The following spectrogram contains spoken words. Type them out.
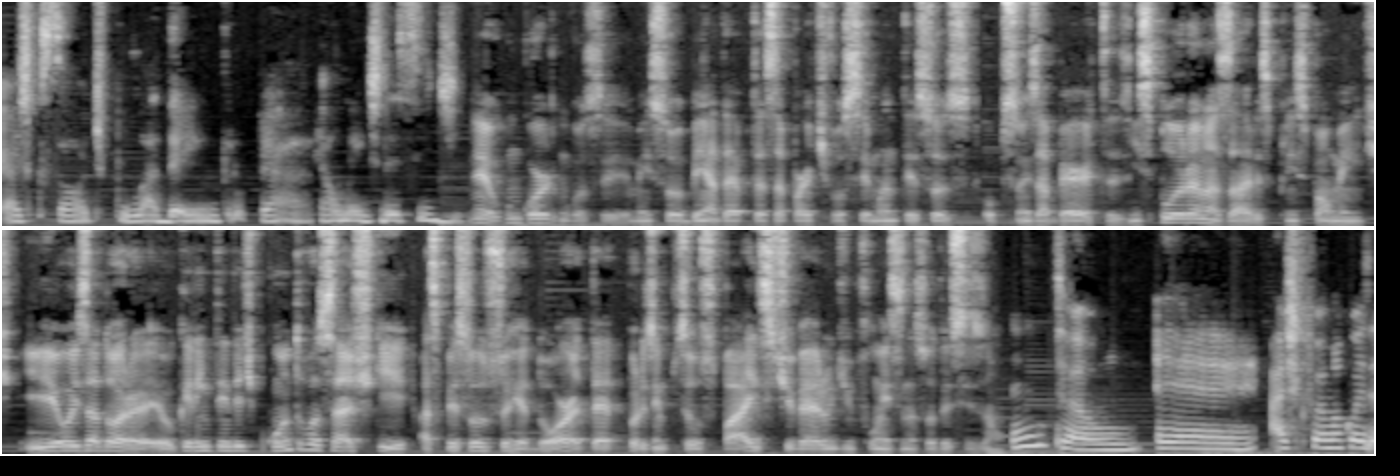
Acho que só, tipo, lá dentro pra realmente decidir. É, eu concordo com você. Também sou bem adepta a essa parte de você manter suas opções abertas e explorando as áreas, principalmente. E eu, Isadora, eu queria entender, tipo, quanto você acha que as pessoas ao seu redor, até, por exemplo, seus pais, tiveram de influência na sua decisão? Então, é... acho que foi uma coisa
